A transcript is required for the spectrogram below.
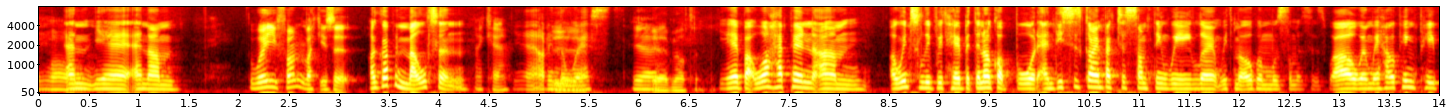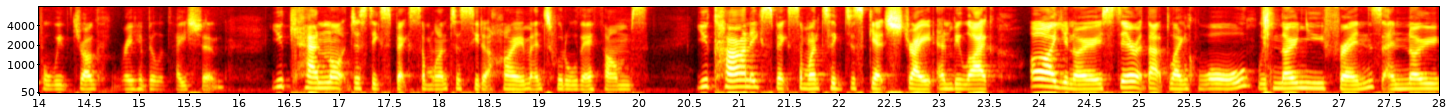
Wow. And yeah, and um, where are you from? Like, is it I grew up in Melton, okay? yeah, out in the west. Yeah. Yeah, Melton. Yeah, but what happened? Um, I went to live with her, but then I got bored. And this is going back to something we learnt with Melbourne Muslimahs as well. When we're helping people with drug rehabilitation, you cannot just expect someone to sit at home and twiddle their thumbs. You can't expect someone to just get straight and be like, oh, you know, stare at that blank wall with no new friends and no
